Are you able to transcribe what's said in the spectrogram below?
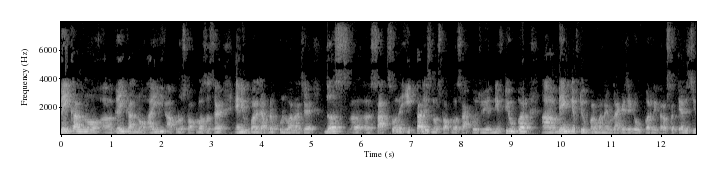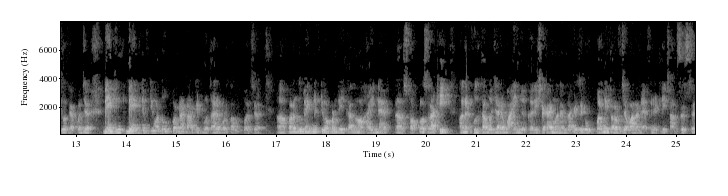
ગઈકાલનો ગઈકાલનો હાઈ આપણો સ્ટોપ લોસ હશે. એની ઉપર જ આપણે ખુલવાના છે. દસ સાતસો ને એકતાલીસનો સ્ટોપલોસ સ્ટોપ લોસ રાખવો જોઈએ. નિફ્ટી ઉપર બેંક નિફ્ટી ઉપર મને એમ લાગે છે કે ઉપરની તરફ સત્યાવીસ જીરો ત્રેપન છે. બેંકિંગ બેંક નિફ્ટીમાં તો ઉપરના ટાર્ગેટ વધારે પડતા ઉપર છે. પરંતુ બેંક નિફ્ટીમાં પણ ગઈકાલનો હાઈને સ્ટોપ લોસ રાખી અને ખુલતા બજારે બાઇંગ કરી શકાય. મને એમ લાગે છે કે ઉપરની તરફ જવાના ડેફિનેટલી ચાન્સીસ છે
